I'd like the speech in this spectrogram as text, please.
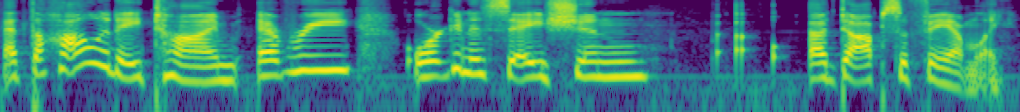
at the holiday time, every organization adopts a family.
